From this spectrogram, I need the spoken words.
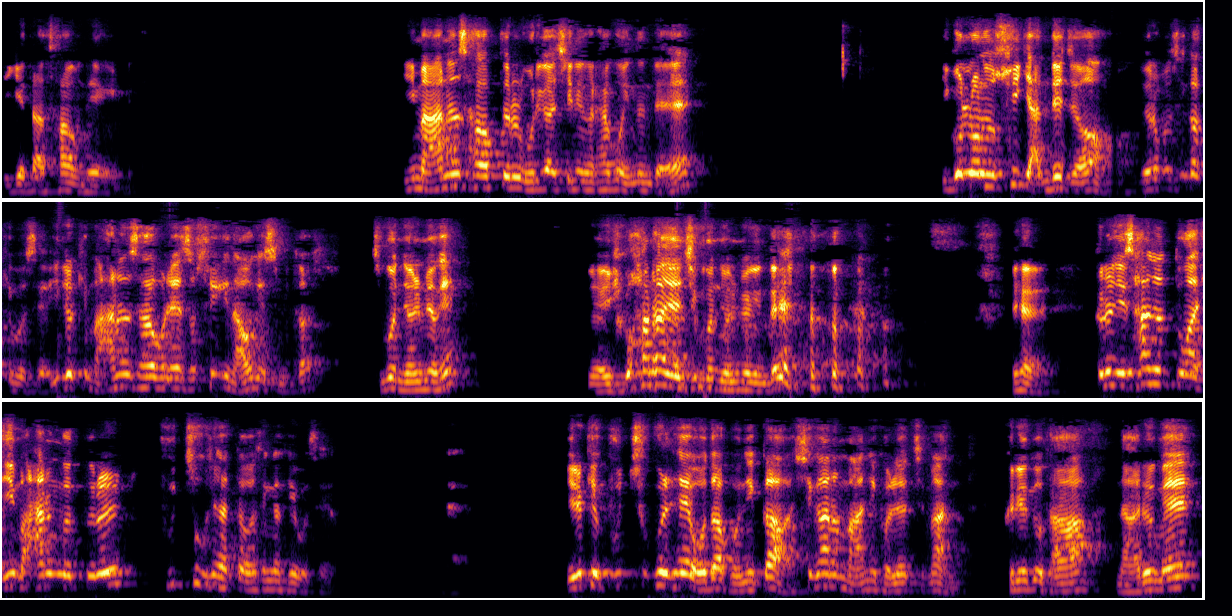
이게 다 사업 내용입니다. 이 많은 사업들을 우리가 진행을 하고 있는데 이걸로는 수익이 안 되죠. 여러분 생각해 보세요. 이렇게 많은 사업을 해서 수익이 나오겠습니까? 직원 10명에? 예, 이거 하나에 직원 10명인데? 예. 그러니 4년 동안 이 많은 것들을 구축을 해왔다고 생각해 보세요. 예. 이렇게 구축을 해 오다 보니까 시간은 많이 걸렸지만 그래도 다 나름의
